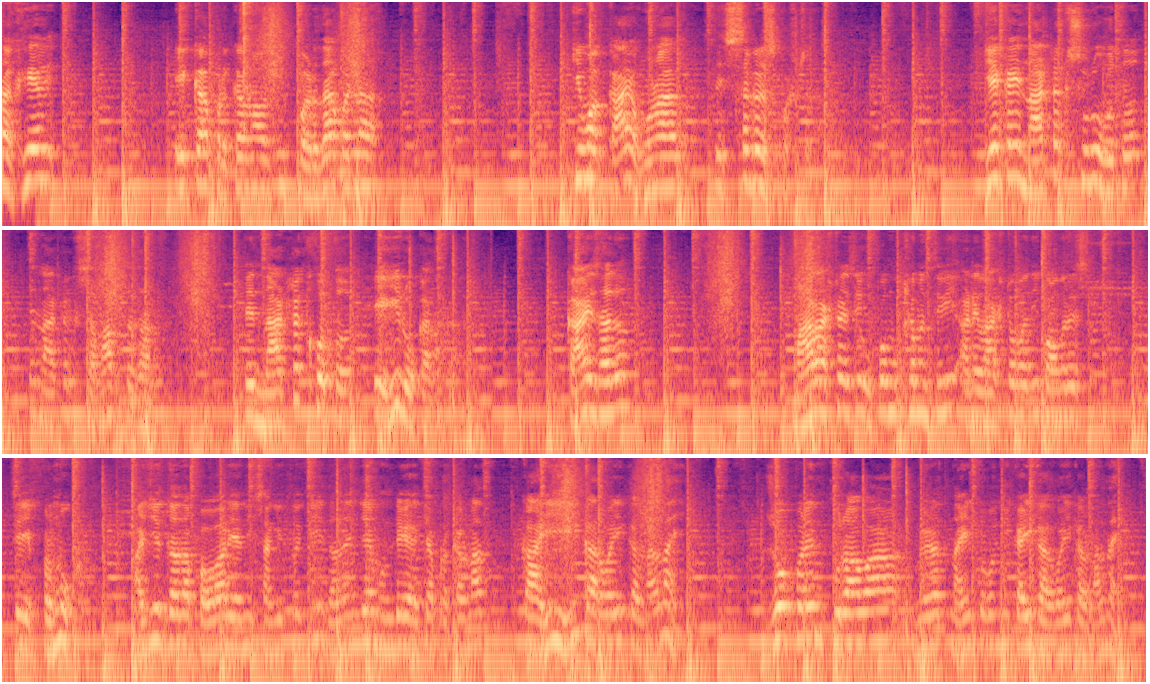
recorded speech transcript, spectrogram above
अखेर एका प्रकरणावरती पडदा पडला किंवा काय होणार ते सगळं स्पष्ट झालं. जे काही नाटक सुरू होतं ते नाटक समाप्त झालं. ते नाटक होतं हेही लोकांना कळलं. काय झालं? महाराष्ट्राचे उपमुख्यमंत्री आणि राष्ट्रवादी काँग्रेसचे प्रमुख अजितदादा पवार यांनी सांगितलं की धनंजय मुंडे याच्या प्रकरणात काहीही कारवाई करणार नाही. जोपर्यंत पुरावा मिळत नाही तोपर्यंत मी काही कारवाई करणार नाही.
